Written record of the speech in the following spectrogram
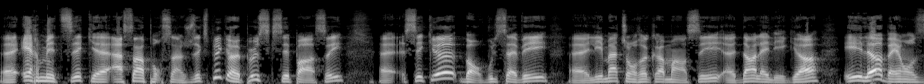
hermétique à 100%. Je vous explique un peu ce qui s'est passé. c'est que, bon, vous le savez, les matchs ont recommencé dans la Liga, et là, ben, on se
